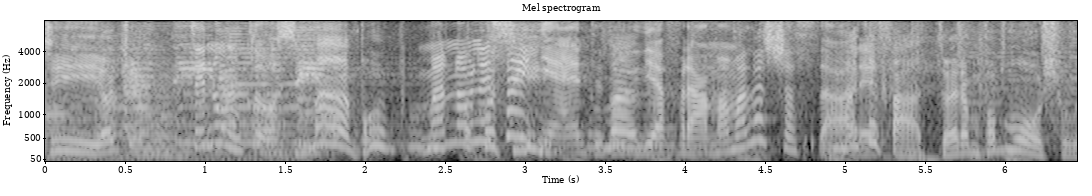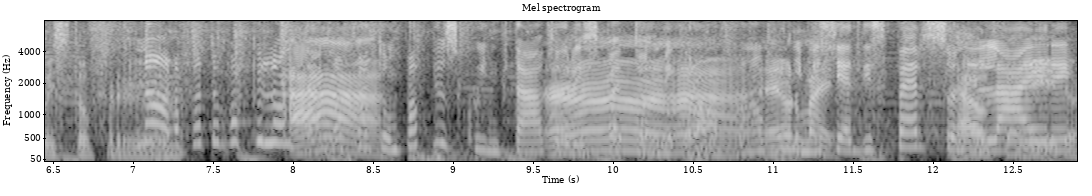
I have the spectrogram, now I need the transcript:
Sì, oggi è muscio. Tenuto. Ma, po- Ma non ne così. sai niente tu Ma- di diaframma, ma lascia stare. Ma che hai fatto? Era un po' moscio questo fr. No, l'ho fatto un po' più lontano, Ah. l'ho fatto un po' più squintato Ah, rispetto al microfono. eh, Quindi ormai- mi si è disperso Ah, nell'aere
